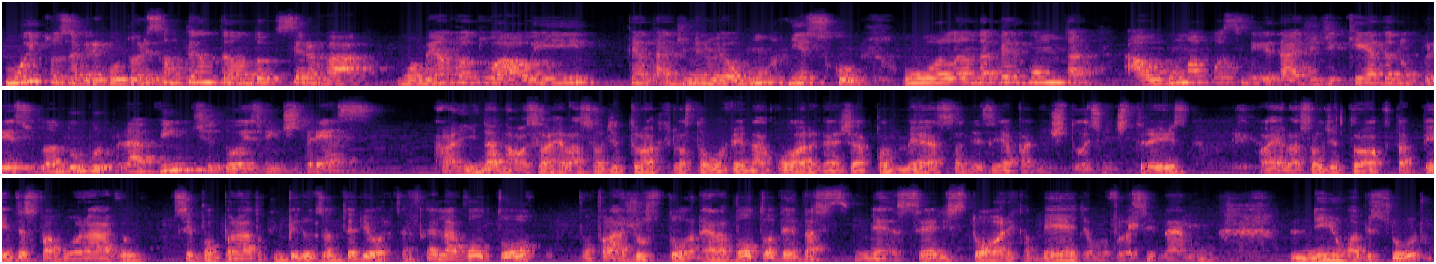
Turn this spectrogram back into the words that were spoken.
Muitos agricultores estão tentando observar o momento atual e tentar diminuir algum risco. O Holanda pergunta: alguma possibilidade de queda no preço do adubo para 22, 23? Ainda não. Essa relação de troca que nós estamos vendo agora, né, já começa a desenhar para 22, 23. A relação de troca está bem desfavorável se comparado com períodos anteriores. Ela voltou vamos falar, ajustou, né? Ela voltou dentro da série histórica, média, vamos falar assim, né? nenhum absurdo,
